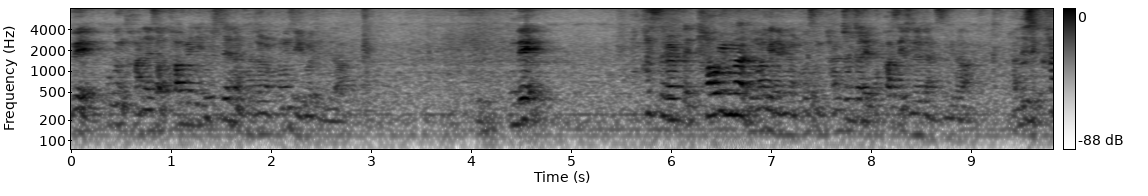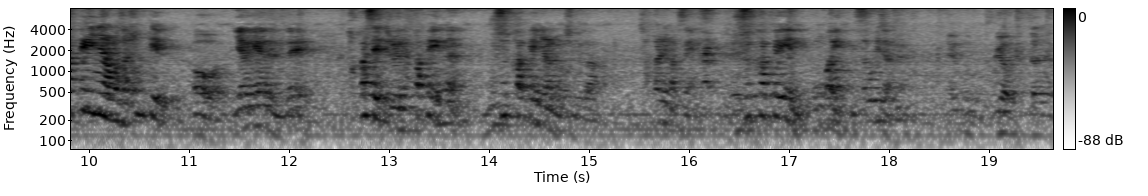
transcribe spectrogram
뇌 혹은 간에서 타우린이 흡수되는 과정을 통해서 이루어집니다. 근데 바카스를 할 때 타우린만 논하게 되면 그것은 반쪽짜리 바카스에 지나지 않습니다. 반드시 카페인이라는 것을 함께 어, 이야기해야 되는데 바카스에 들어있는 카페인은 무수 카페인이라는 것입니다. 자 빨리 학생 무수 카페인 뭔가 있어 보이지 않나요? 무려 없다는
